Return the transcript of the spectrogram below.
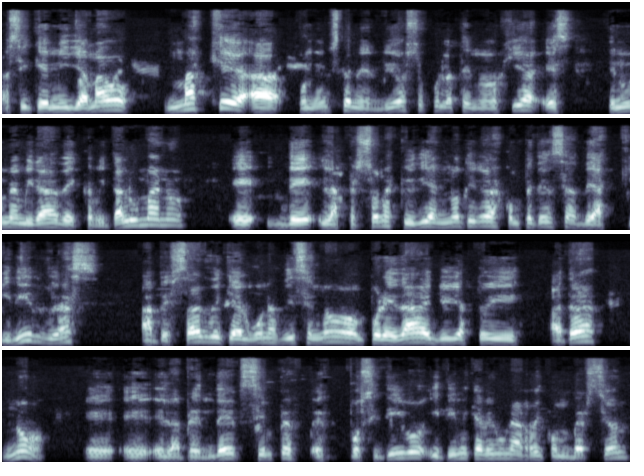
así que mi llamado, más que a ponerse nervioso por la tecnología, es tener una mirada de capital humano, eh, de las personas que hoy día no tienen las competencias de adquirirlas, a pesar de que algunas dicen, no, por edad yo ya estoy atrás. No, eh, eh, el aprender siempre es positivo y tiene que haber una reconversión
